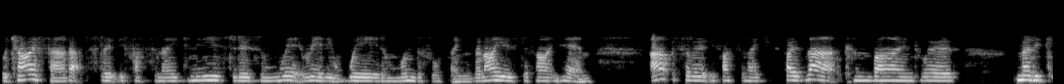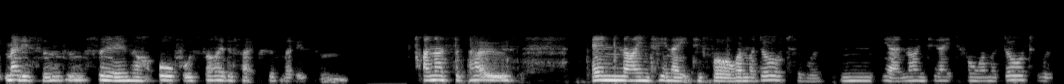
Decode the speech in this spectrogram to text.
which I found absolutely fascinating. He used to do some weird, really weird and wonderful things, and I used to find him absolutely fascinating. So that combined with medic- medicines and seeing the awful side effects of medicines and I suppose in 1984, when my daughter was, mm, yeah, 1984, when my daughter was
